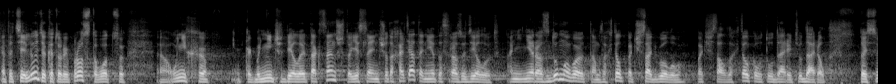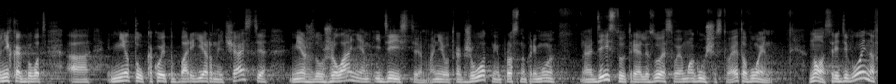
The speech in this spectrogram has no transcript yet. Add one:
Это те люди, которые просто вот э, у них, э, как бы Ницше делает акцент, что если они что-то хотят, они это сразу делают. Они не раздумывают, там, захотел почесать голову, почесал, захотел кого-то ударить, ударил. То есть у них как бы вот а, нету какой-то барьерной части между желанием и действием. Они вот как животные просто напрямую э, действуют, реализуя свое могущество. Это воин. Но среди воинов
